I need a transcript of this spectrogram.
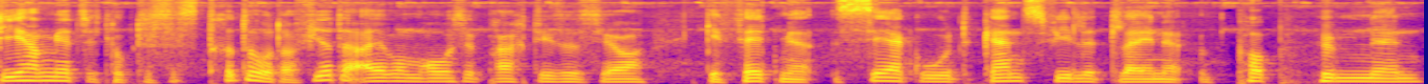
die haben jetzt, ich glaube, das ist das dritte oder vierte Album rausgebracht dieses Jahr. Gefällt mir sehr gut. Ganz viele kleine Pop-Hymnen.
